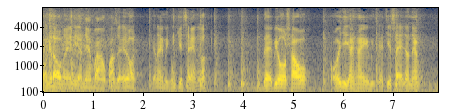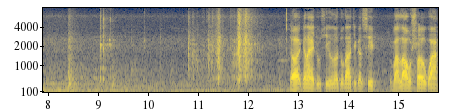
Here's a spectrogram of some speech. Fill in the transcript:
Còn cái đầu này thì anh em vào quá dễ rồi cái này mình không chia sẻ nữa. Để video sau có cái gì hay hay mình sẽ chia sẻ cho anh em. Rồi, cái này chút xíu nữa chúng ta chỉ cần xịt và lau sơ qua.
